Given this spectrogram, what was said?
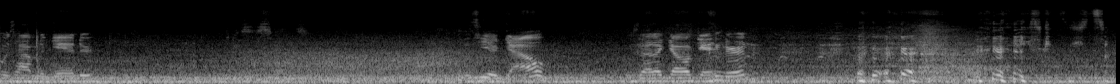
was having a gander. Because it sucks. Was he a gal? Was that a gal gandering? he's, he's sold.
